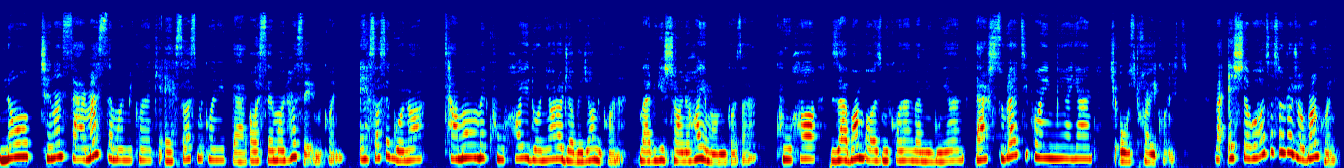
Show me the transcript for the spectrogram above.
ناب چنان سرمستمان می کند که احساس می کنید در آسمان ها سیر می کنید. احساس گناه تمام کوه های دنیا را جابجا می کند و روی شانه های ما می گذارند. کوه ها زبان باز می کنند و می گویند در صورتی پایین می آیند که عذرخواهی کنید و اشتباهاتتان را جبران کنید.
